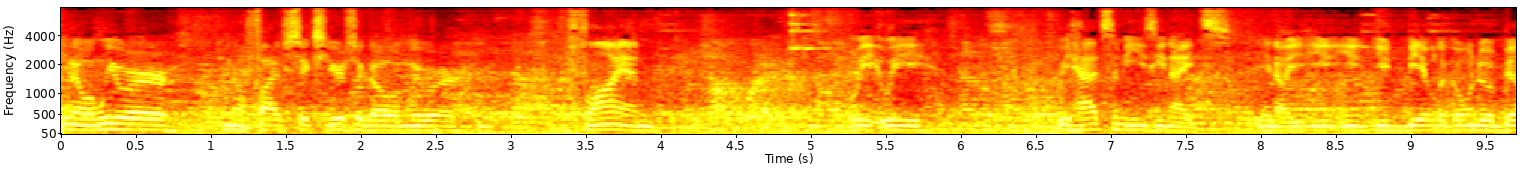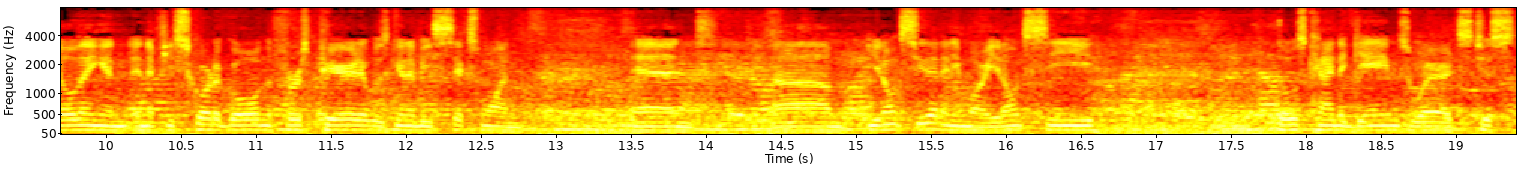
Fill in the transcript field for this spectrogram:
you know, when we were, you know, five, six years ago when we were flying, we, we, we had some easy nights. You know, you, would be able to go into a building, and, and, if you scored a goal in the first period, it was going to be 6 1. And um, you don't see that anymore. You don't see those kind of games where it's just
